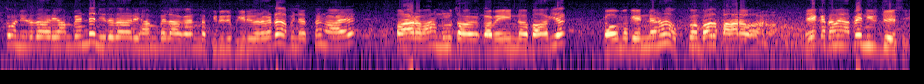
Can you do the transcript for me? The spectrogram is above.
ඔක්කොම නිලධාරි හම්බෙන්න නිලධාරි හම්බෙලා ගන්න පිරිවි පිරිවරකට අපි නැත්තම් ආයේ පාර වහන මුළු තා- ගමේ ඉන්න භාගයක් කවම ගෙන්නනවා ඔක්කොම බල පාර වහනවා. ඒක තමයි අපේ නිර්දේශය.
